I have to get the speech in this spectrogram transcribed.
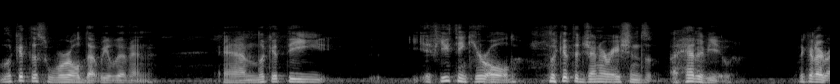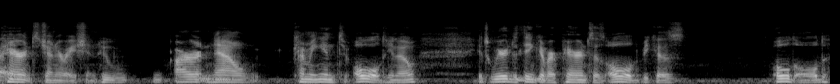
look at this world that we live in, and look at the if you think you're old, look at the generations ahead of you. Look at our right. parents' generation who are now coming into old. You know, it's weird to think of our parents as old because old old,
